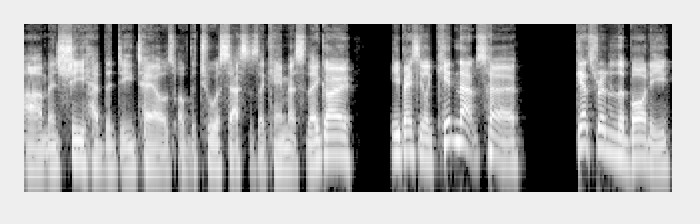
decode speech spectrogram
um, and she had the details of the two assassins that came out. So they go, he basically kidnaps her, gets rid of the body.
